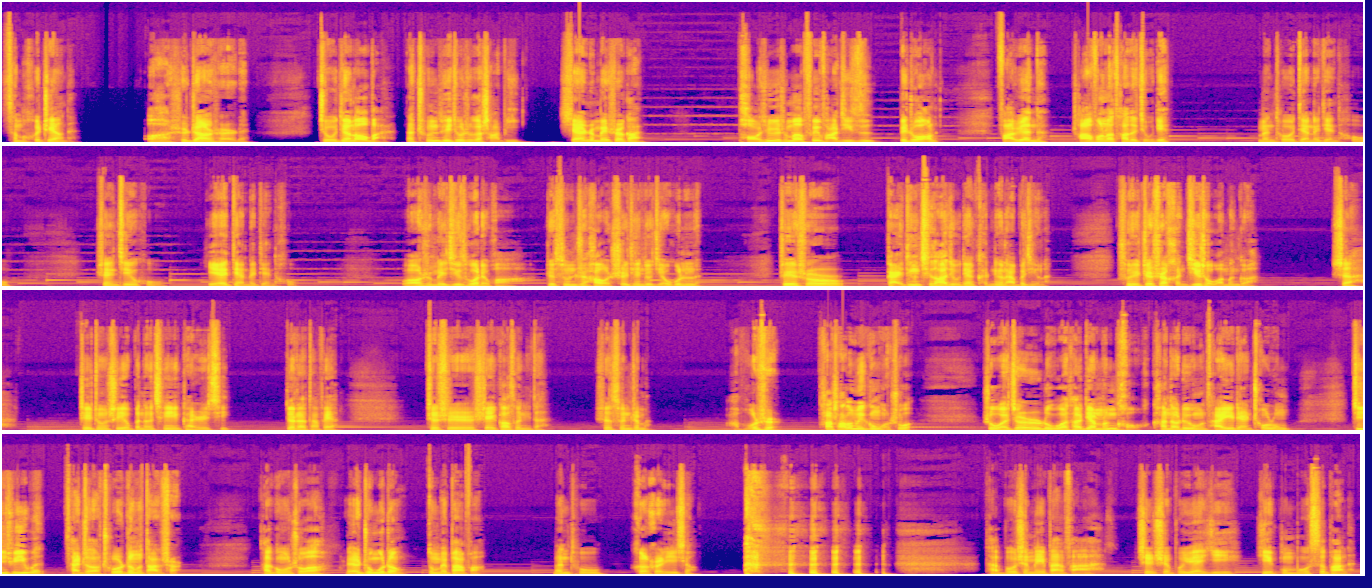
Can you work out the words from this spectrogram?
怎么会这样呢？啊，是这样式的，酒店老板那纯粹就是个傻逼，闲着没事干，跑去什么非法集资被抓了。法院呢查封了他的酒店。门徒点了点头，沈金虎也点了点头。我要是没记错的话，这孙志还有十天就结婚了，这时候改订其他酒店肯定来不及了，所以这事很棘手啊，门哥。是啊，这种事又不能轻易改日期。对了，大飞，这是谁告诉你的？是孙志吗？啊，不是，他啥都没跟我说，是我今儿路过他店门口，看到刘永才一脸愁容，进去一问。才知道出了这么大的事儿，他跟我说连中国证都没办法。门徒呵呵一笑，他不是没办法，只是不愿意以公谋私罢了。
